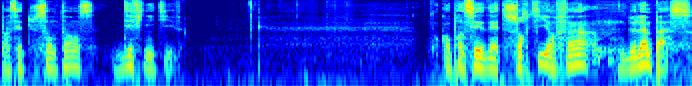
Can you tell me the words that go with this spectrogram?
par cette sentence définitive. Donc on pensait d'être sorti enfin de l'impasse,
